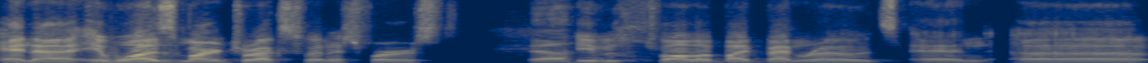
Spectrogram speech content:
And uh, it was Martin Truex finished first. Yeah. He was followed by Ben Rhodes. And uh,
